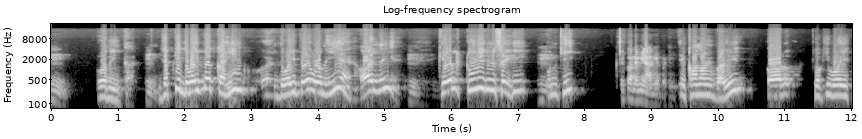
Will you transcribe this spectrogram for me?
हम्म वो नहीं था। हम्म। जबकि दुबई पे कहीं दुबई पे वो नहीं है ऑयल नहीं है। हम्म। केवल टूरिज़्म से ही उनकी इकोनॉमी आगे बढ़ी। इकोनॉमी बढ़ी और क्योंकि वो एक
